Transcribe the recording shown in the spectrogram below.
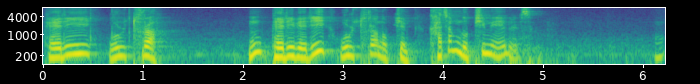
베리 울트라. 응? 베리베리 울트라 높임. 가장 높임이에요 그래서. 응?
